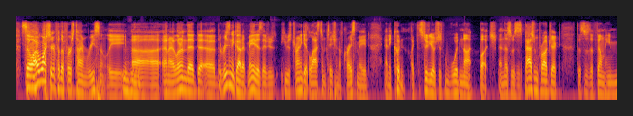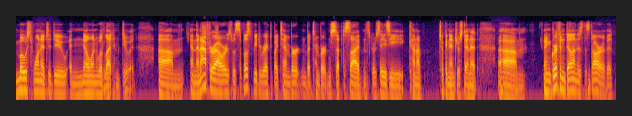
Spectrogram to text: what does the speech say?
So I watched it for the first time recently, mm-hmm. uh, and I learned that uh, the reason he got it made is that he was trying to get Last Temptation of Christ made, and he couldn't. Like the studios just would not budge, and this was his passion project. This was the film he most wanted to do, and no one would let him do it. Um, and then After Hours was supposed to be directed by Tim Burton, but Tim Burton stepped aside, and Scorsese kind of took an interest in it. Um, and Griffin Dunne is the star of it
